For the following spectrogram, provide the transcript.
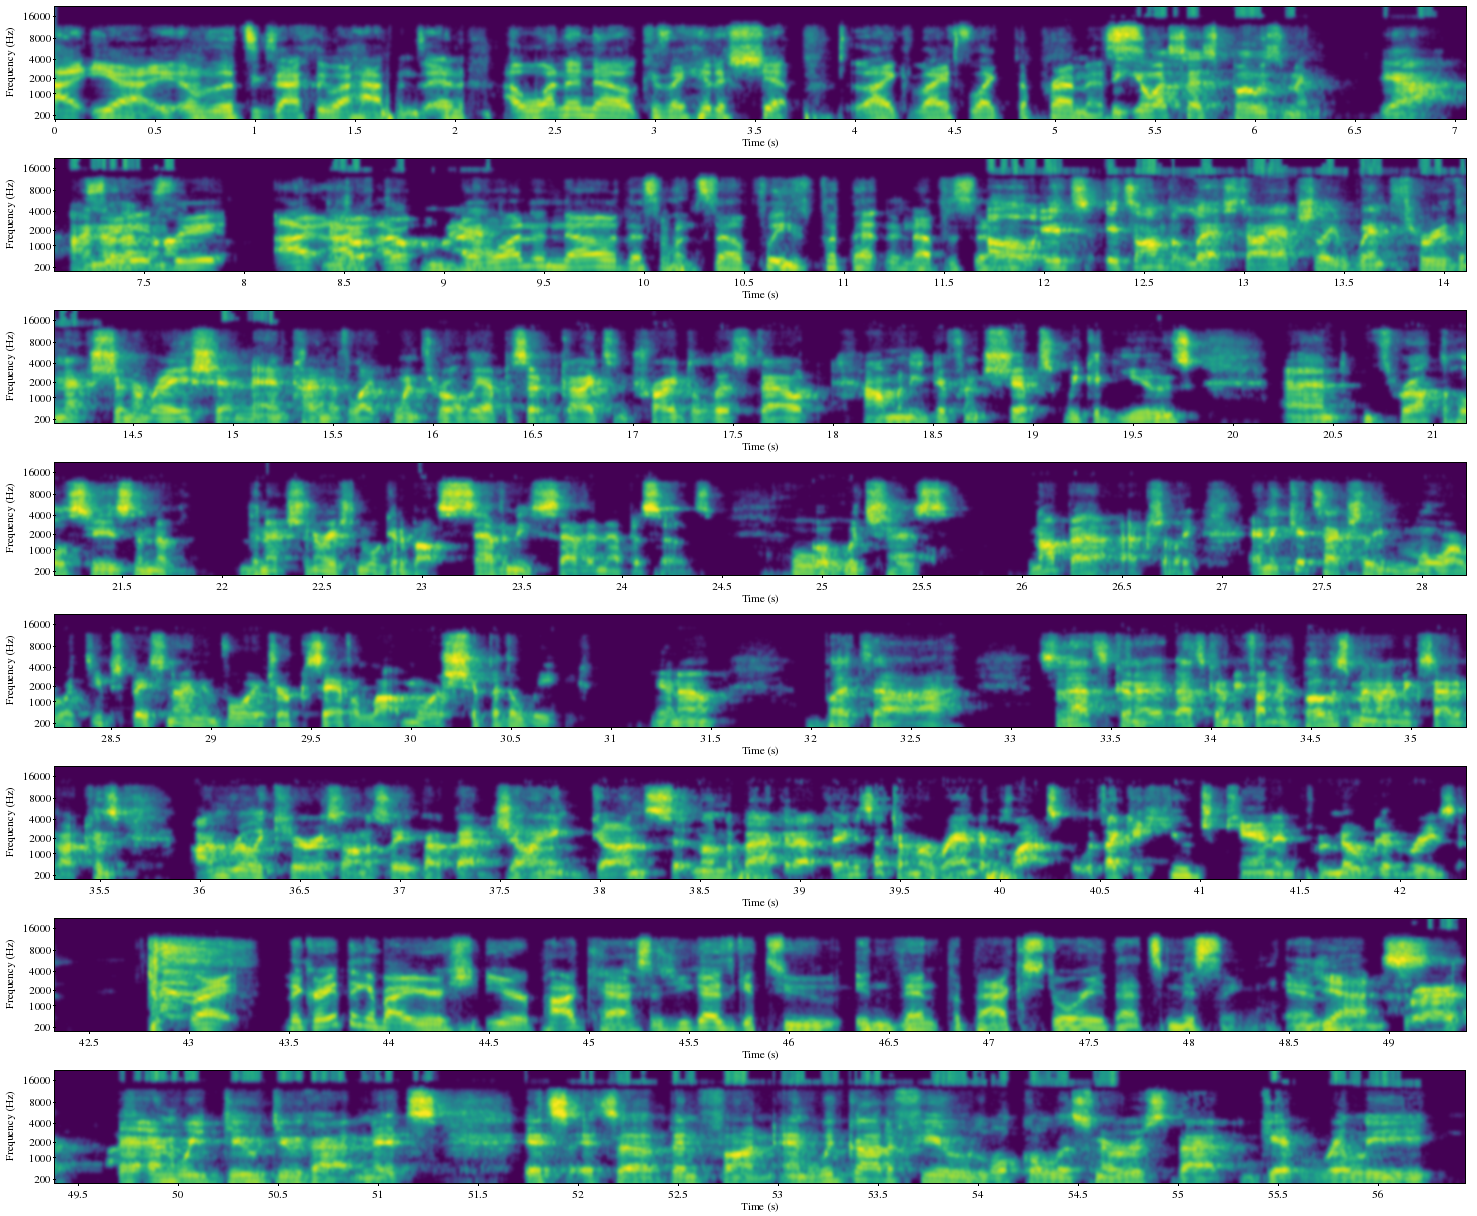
I, yeah, oh, that's exactly what happens. And I want to know because they hit a ship, like like like the premise. The USS Bozeman. Yeah, I know see, that one. See, I I, I, I want to know this one, so please put that in an episode. Oh, it's it's on the list. I actually went through the Next Generation and kind of like went through all the episode guides and tried to list out how many different ships we could use. And throughout the whole season of the Next Generation, we'll get about seventy-seven episodes, Holy which cow. is not bad actually. And it gets actually more with Deep Space Nine and Voyager because they have a lot more ship of the week, you know. But uh, so that's gonna that's gonna be fun. And Bozeman, I'm excited about because I'm really curious, honestly, about that giant gun sitting on the back of that thing. It's like a Miranda class, but with like a huge cannon for no good reason. right. The great thing about your your podcast is you guys get to invent the backstory that's missing. And yes, right. And we do do that, and it's it's it's uh, been fun. And we've got a few local listeners that get really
